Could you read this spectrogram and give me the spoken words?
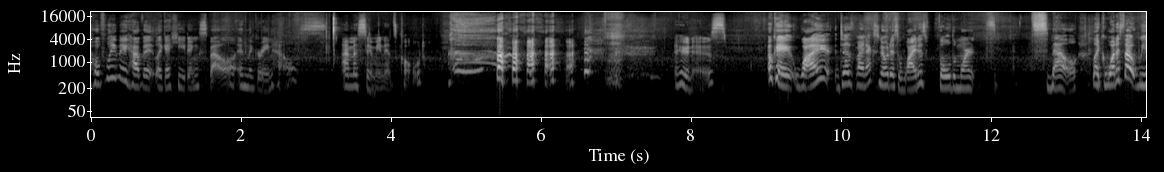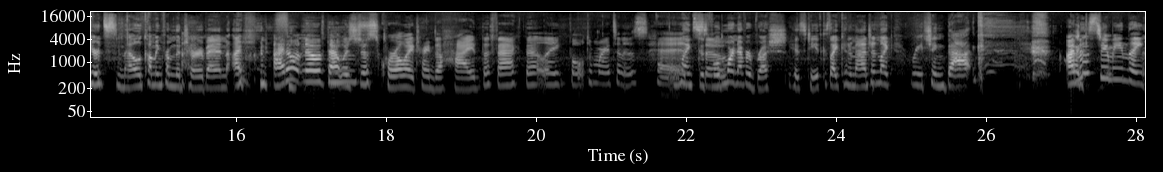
Hopefully they have it like a heating spell in the greenhouse. I'm assuming it's cold. Who knows? Okay, why does my next note is why does Voldemort smell? Like, what is that weird smell coming from the turban? I'm. I don't know if that was just Quirrell like trying to hide the fact that like Voldemort's in his head. like, does so- Voldemort never brush his teeth? Because I can imagine like reaching back. I'm like- assuming like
